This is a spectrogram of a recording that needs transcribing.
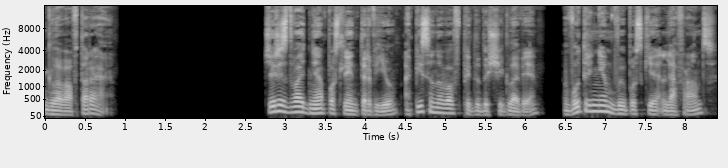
Глава 2. Через два дня после интервью, описанного в предыдущей главе, в утреннем выпуске «Ля Франс»,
